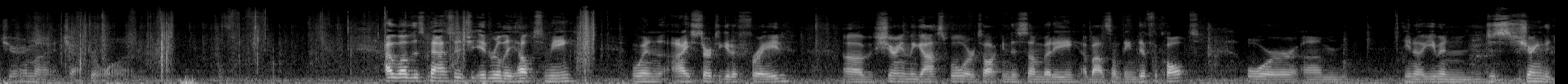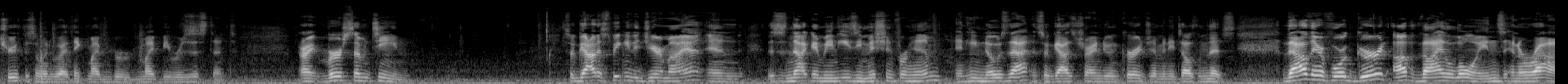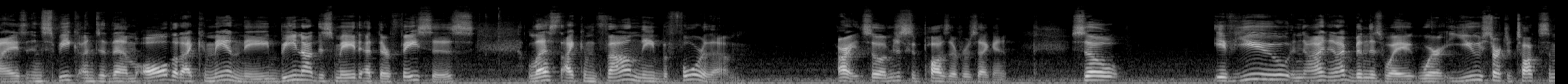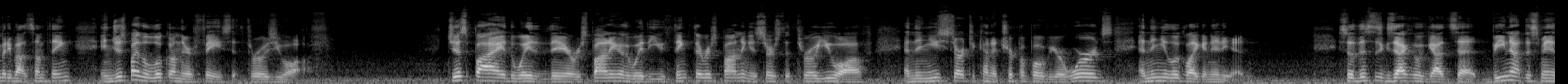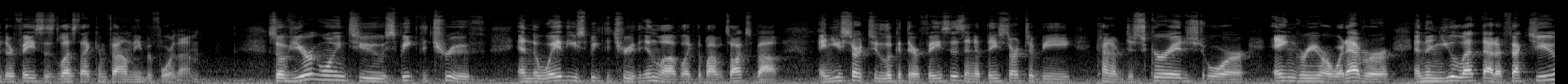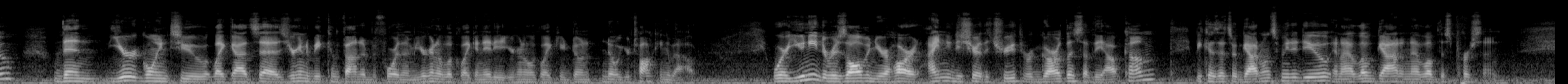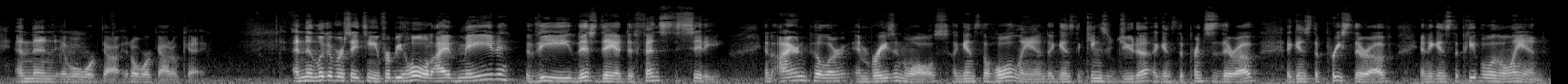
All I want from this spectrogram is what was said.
Jeremiah chapter 1. I love this passage. It really helps me when I start to get afraid of sharing the gospel or talking to somebody about something difficult or um, you know even just sharing the truth to someone who I think might be, might be resistant. All right, verse 17. So God is speaking to Jeremiah, and this is not going to be an easy mission for him, and he knows that, and so God's trying to encourage him, and he tells him this Thou therefore gird up thy loins, and arise, and speak unto them all that I command thee. Be not dismayed at their faces, lest I confound thee before them. All right, so I'm just going to pause there for a second. So, if you, and, I, and I've been this way, where you start to talk to somebody about something, and just by the look on their face, it throws you off. Just by the way that they're responding or the way that you think they're responding, it starts to throw you off, and then you start to kind of trip up over your words, and then you look like an idiot. So, this is exactly what God said Be not dismayed at their faces, lest I confound thee before them. So, if you're going to speak the truth, and the way that you speak the truth in love, like the Bible talks about, and you start to look at their faces, and if they start to be kind of discouraged or angry or whatever, and then you let that affect you, then you're going to, like God says, you're going to be confounded before them. You're going to look like an idiot. You're going to look like you don't know what you're talking about. Where you need to resolve in your heart, I need to share the truth regardless of the outcome, because that's what God wants me to do, and I love God and I love this person. And then it will work out. It'll work out okay. And then look at verse 18. For behold, I have made thee this day a defenced city, an iron pillar and brazen walls, against the whole land, against the kings of Judah, against the princes thereof, against the priests thereof, and against the people of the land.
